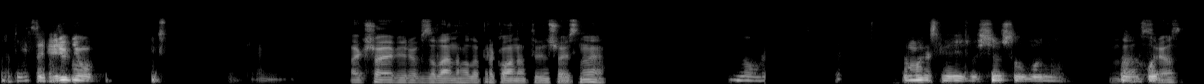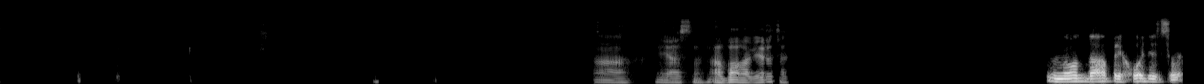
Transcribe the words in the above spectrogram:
Я верю в него. А якщо я вірю в зеленого лепрекона, то він що існує? Ну, блин. Ты можешь верить во все, что угодно. Да, Виходить. серйозно? А, ясно. А в Бога вірите? Ну да, приходится.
